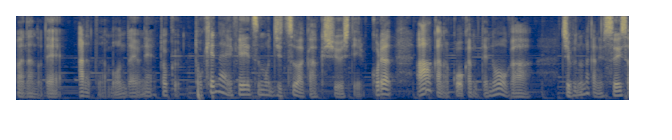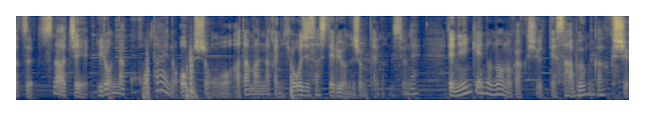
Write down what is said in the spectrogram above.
まあなので新たな問題をね解く解けないフェーズも実は学習している。これはアーカの効果って脳が自分の中で推察すなわちいろんな答えのオプションを頭の中に表示させているような状態なんですよね。で人間の脳の学習って差分学習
